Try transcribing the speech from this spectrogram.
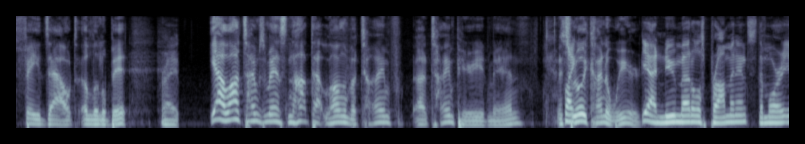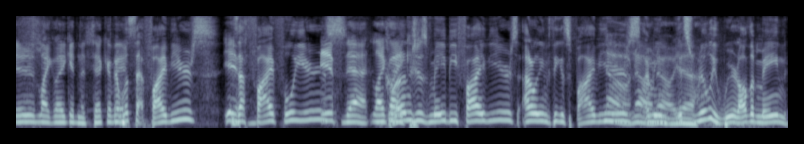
fades out a little bit. Right. yeah a lot of times man it's not that long of a time uh, time period man. It's like- really kind of weird. Yeah, nu metal's prominence. The more it is like like in the thick of it. what's that five years? Is that five full years? if that like grunge like is maybe five years. I don't even think it's five years. no, no, i mean no, it's really weird. All the main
